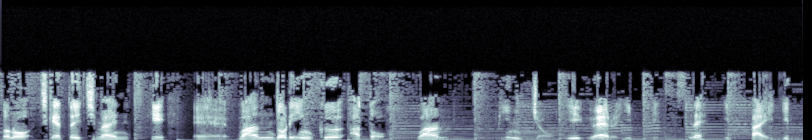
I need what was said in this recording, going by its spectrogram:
そのチケット1枚につき、えー、ワンドリンク、あと、ワンピンチョいわゆる1品ですね。1杯1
